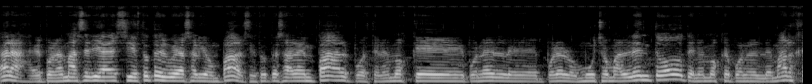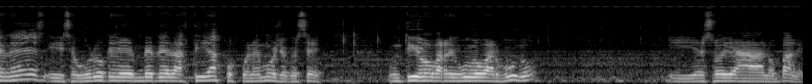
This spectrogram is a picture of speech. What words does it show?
Ahora, el problema sería si esto te hubiera salido en PAL. Si esto te sale en PAL, pues tenemos que ponerlo mucho más lento, tenemos que ponerle márgenes y seguro que en vez de las tías, pues ponemos, yo que sé, un tío barrigudo barbudo y eso ya nos vale.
